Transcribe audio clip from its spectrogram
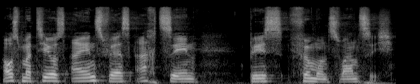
aus Matthäus 1, Vers 18 bis 25.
